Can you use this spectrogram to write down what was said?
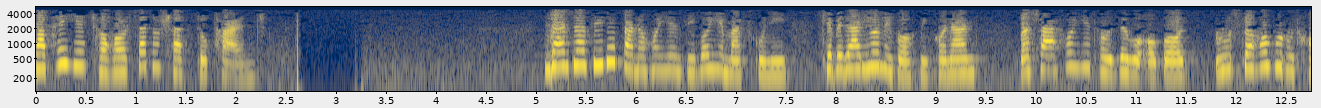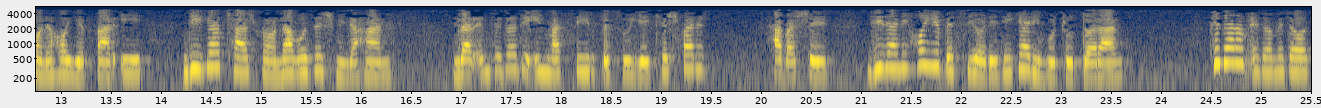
صفحه 465 در جزیره بناهای زیبای مسکونی که به دریا نگاه می کنند و شهرهای تازه و آباد، روستاها و رودخانه های فرعی دیگر چشم را نوازش می دهند. در امتداد این مسیر به سوی کشور حبشه دیدنی های بسیاری دیگری وجود دارند. پدرم ادامه داد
